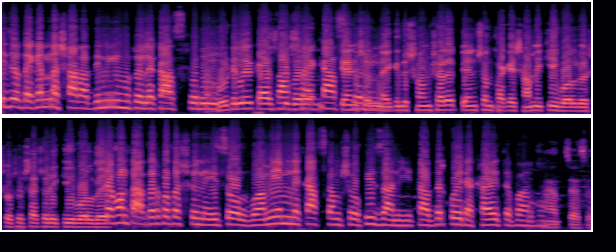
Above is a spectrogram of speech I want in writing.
এই যে দেখেন না সারাদিনই হোটেলে কাজ করি হোটেলের কাজ তো করেন টেনশন নাই কিন্তু সংসারের টেনশন থাকে স্বামী কি বলবে শ্বশুর শাশুড়ি কি বলবে? এখন তাদের কথা শুনেই চলবো। আমি এমনি কাজ কাম সবই জানি তাদের কই রাখা হইতে পারব। আচ্ছা আচ্ছা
